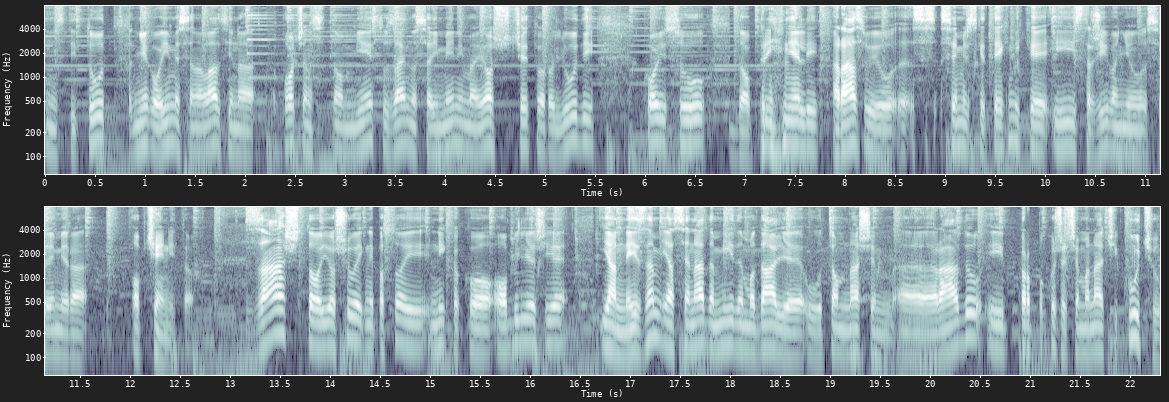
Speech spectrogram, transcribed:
institut, njegovo ime se nalazi na počasnom mjestu zajedno sa imenima još četvoro ljudi koji su doprinijeli razvoju svemirske tehnike i istraživanju svemira općenito. Zašto još uvijek ne postoji nikako obilježje? Ja ne znam, ja se nadam mi idemo dalje u tom našem e, radu i pokušat ćemo naći kuću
